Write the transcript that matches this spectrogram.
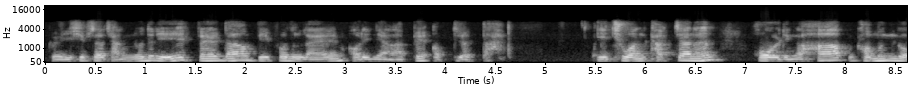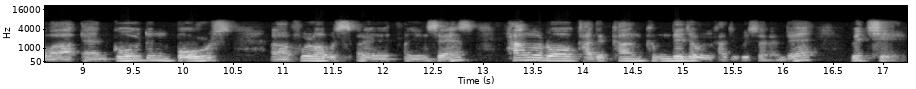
그 24 장로들이 fell down before the lamb 어린 양 앞에 엎드렸다. each one 각자는 holding a harp 검은 거와 and golden bowls uh, full of incense 향으로 가득한 금대접을 가지고 있었는데 which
